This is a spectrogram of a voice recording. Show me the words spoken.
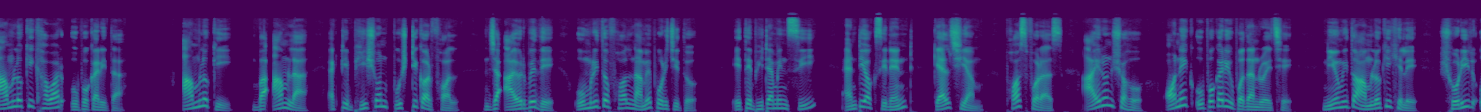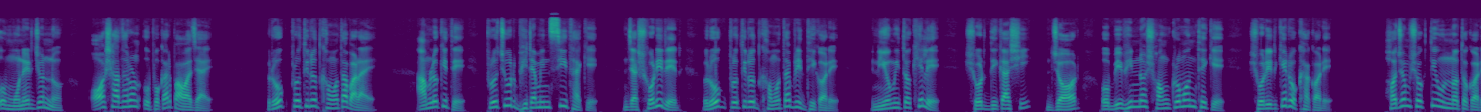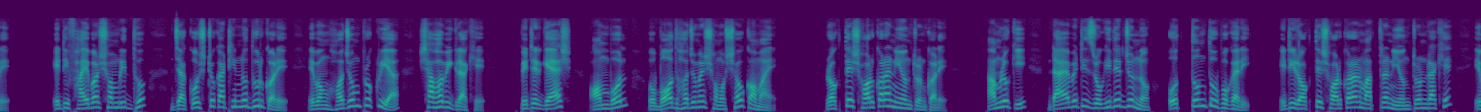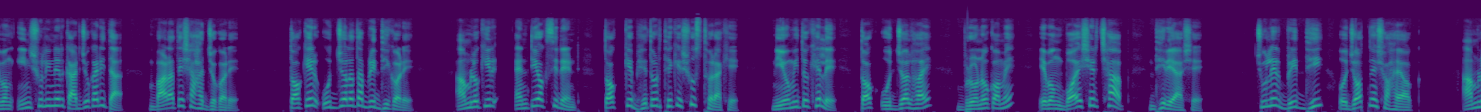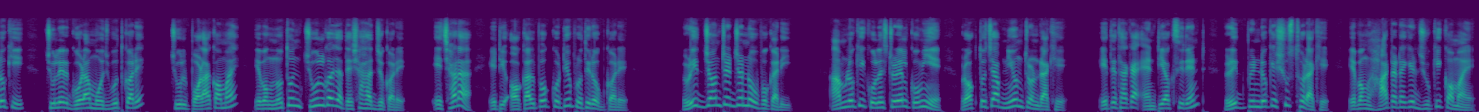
আমলকি খাওয়ার উপকারিতা। আমলকি বা আমলা একটি ভীষণ পুষ্টিকর ফল, যা আয়ুর্বেদে অমৃত ফল নামে পরিচিত। এতে vitamin C, antioxidant, calcium, phosphorus, iron সহ অনেক উপকারী উপাদান রয়েছে। নিয়মিত আমলকি খেলে শরীর ও মনের জন্য অসাধারণ উপকার পাওয়া যায়। রোগ প্রতিরোধ ক্ষমতা বাড়ায়। আমলকিতে প্রচুর ভিটামিন সি থাকে, যা শরীরের রোগ প্রতিরোধ ক্ষমতা বৃদ্ধি করে। নিয়মিত খেলে সর্দি, কাশি, জ্বর ও বিভিন্ন সংক্রমণ থেকে শরীরকে রক্ষা করে। হজম শক্তি উন্নত করে। এটি ফাইবার সমৃদ্ধ, যা কোষ্ঠকাঠিন্য দূর করে এবং হজম প্রক্রিয়া স্বাভাবিক রাখে। পেটের গ্যাস, অম্বল ও বদ হজমের সমস্যাও কমায়। রক্তে শর্করা নিয়ন্ত্রণ করে। আমলকি ডায়াবেটিস রোগীদের জন্য অত্যন্ত উপকারী। এটি রক্তে শর্করার মাত্রা নিয়ন্ত্রণ রাখে এবং ইনসুলিনের কার্যকারিতা বাড়াতে সাহায্য করে। ত্বকের উজ্জ্বলতা বৃদ্ধি করে। আমলকির অ্যান্টিঅক্সিডেন্ট ত্বককে ভেতর থেকে সুস্থ রাখে। নিয়মিত খেলে ত্বক উজ্জ্বল হয়, ব্রণ কমে এবং বয়সের ছাপ ধীরে আসে। চুলের বৃদ্ধি ও যত্নে সহায়ক। আমলকি চুলের গোড়া মজবুত করে, চুল পড়া কমায় এবং নতুন চুল গজাতে সাহায্য করে। এছাড়া এটি অকাল্পক্যটিও প্রতিরোধ করে। হৃদযন্ত্রের জন্য উপকারী। আমলকি কোলেস্টেরল কমিয়ে রক্তচাপ নিয়ন্ত্রণ রাখে। এতে থাকা অ্যান্টিঅক্সিডেন্ট হৃদপিণ্ডকে সুস্থ রাখে এবং হার্ট অ্যাটাকের ঝুঁকি কমায়।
